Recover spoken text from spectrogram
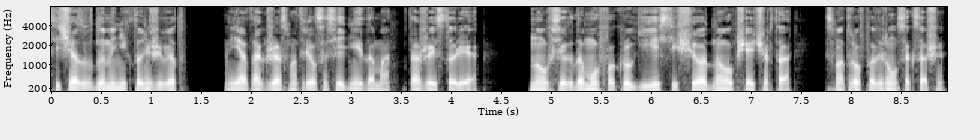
«Сейчас в доме никто не живет. Я также осмотрел соседние дома, та же история. Но у всех домов в округе есть еще одна общая черта». Смотров повернулся к Саше.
